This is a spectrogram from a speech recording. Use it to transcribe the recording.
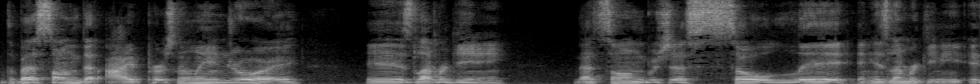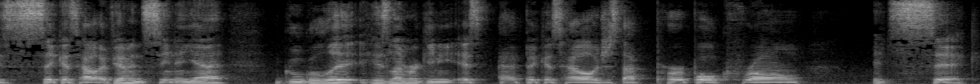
The best song that I personally enjoy is Lamborghini. That song was just so lit, and his Lamborghini is sick as hell. If you haven't seen it yet, Google it. His Lamborghini is epic as hell. Just that purple chrome. It's sick.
